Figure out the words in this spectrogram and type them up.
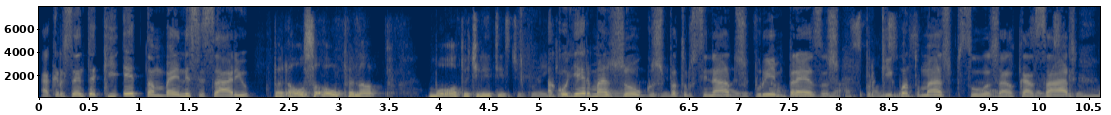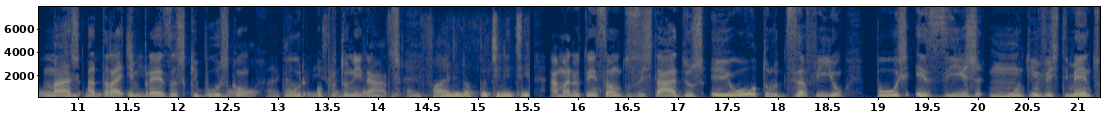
acrescenta que é também necessário Acolher mais jogos patrocinados por empresas, porque quanto mais pessoas alcançar, mais atrai empresas que buscam por oportunidades. A manutenção dos estádios é outro desafio, pois exige muito investimento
